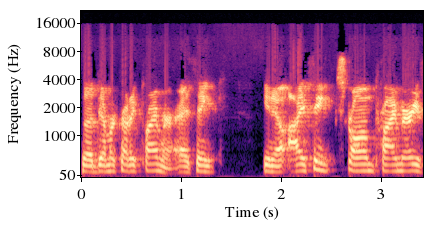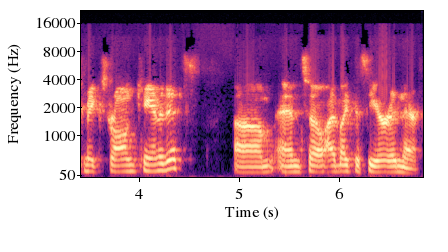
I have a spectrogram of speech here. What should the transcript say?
the Democratic primary. I think you know I think strong primaries make strong candidates, um, and so I'd like to see her in there.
